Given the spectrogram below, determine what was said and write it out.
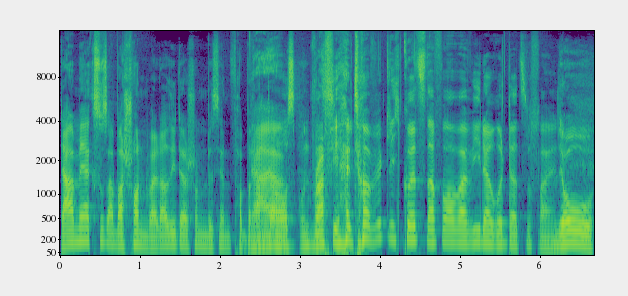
Da merkst du es aber schon, weil da sieht er schon ein bisschen verbrannt Ja, aus. Und Ruffy halt auch wirklich kurz davor war, wieder runterzufallen. Jo.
